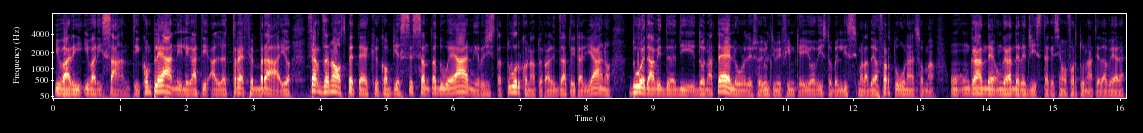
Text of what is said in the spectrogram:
i vari, i vari santi. Compleanni legati al 3 febbraio. Ferzan Ospetek compie 62 anni, regista turco naturalizzato italiano, due David di Donatello, uno dei suoi ultimi film che io ho visto, bellissimo La Dea Fortuna, insomma un, un, grande, un grande, regista che siamo fortunati ad avere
